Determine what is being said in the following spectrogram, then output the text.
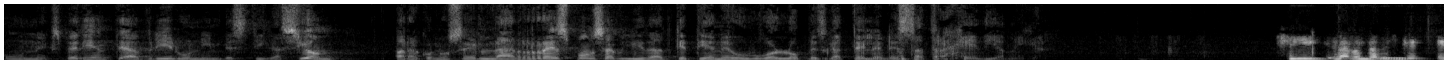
un expediente, abrir una investigación para conocer la responsabilidad que tiene Hugo López Gatel en esta tragedia, Miguel. Sí, la verdad es que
